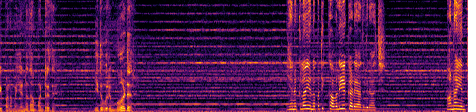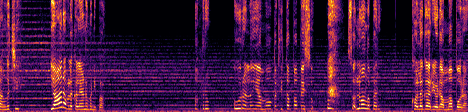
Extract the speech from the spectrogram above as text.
சரி இப்ப நம்ம என்னதான் பண்றது? இது ஒரு மர்டர் எனக்கெல்லாம் என்னை பத்தி கவலையே கிடையாது விராஜ். ஆனா என் தங்கச்சி யார் அவளை கல்யாணம் பண்ணிப்பா? அப்புறம் ஊரெல்லாம் என் அம்மாவை பத்தி தப்பா பேசும். சொல்லுவாங்க பாரு கொலகாரியோட அம்மா போறா.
